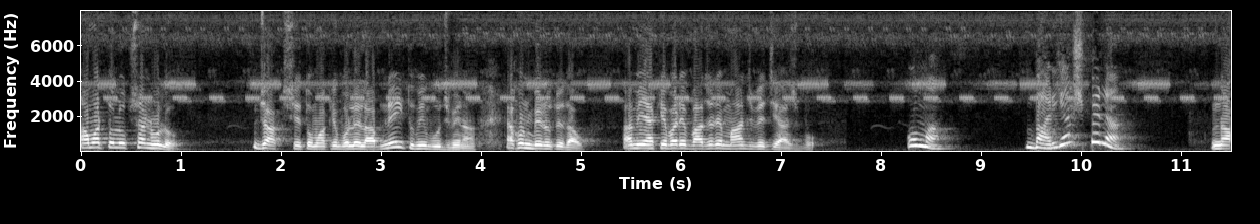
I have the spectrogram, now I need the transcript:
আমার তো লোকসান হলো। যাক সে তোমাকে বলে লাভ নেই তুমি বুঝবে না। এখন বেরোতে দাও। আমি একেবারে বাজারে মাছ বেচে আসব। ওমা বাড়ি আসবে না? না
